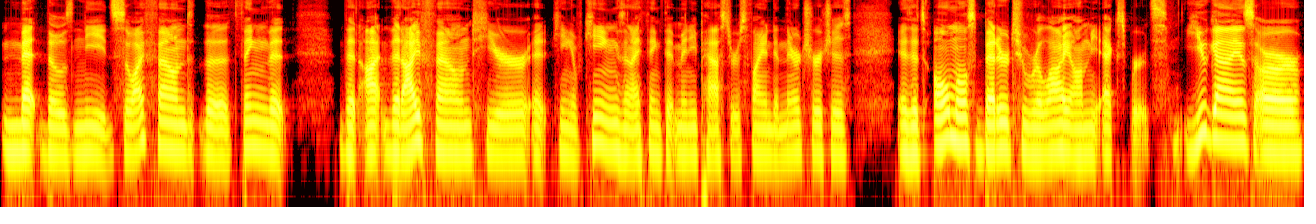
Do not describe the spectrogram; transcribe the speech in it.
met those needs. So I found the thing that that I that I found here at King of Kings, and I think that many pastors find in their churches, is it's almost better to rely on the experts. You guys are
